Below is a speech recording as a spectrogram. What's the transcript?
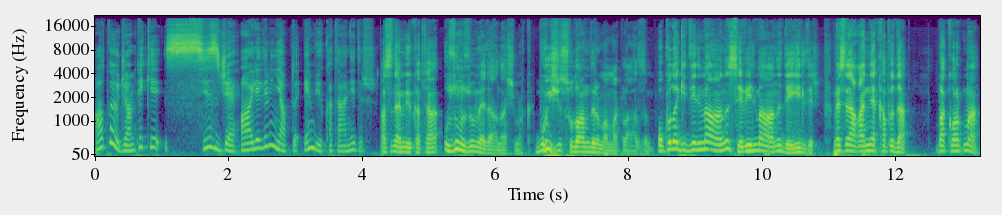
Alpay hocam peki sizce ailelerin yaptığı en büyük hata nedir? Aslında en büyük hata uzun uzun vedalaşmak. Bu işi sulandırmamak lazım. Okula gidilme anı sevilme anı değildir. Mesela anne kapıda bak korkma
